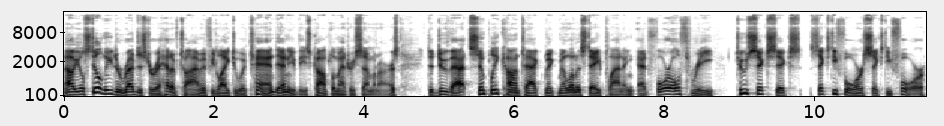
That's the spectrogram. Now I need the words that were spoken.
Now, you'll still need to register ahead of time if you'd like to attend any of these complimentary seminars. To do that, simply contact MacMillan Estate Planning at 403 266 6464,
